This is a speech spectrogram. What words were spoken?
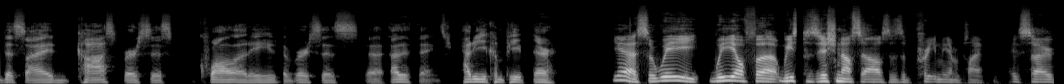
decide cost versus quality versus uh, other things. How do you compete there? Yeah, so we we offer we position ourselves as a premium player. Right? So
